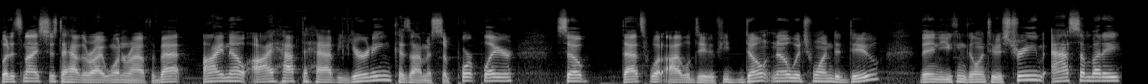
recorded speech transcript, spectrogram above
but it's nice just to have the right one right off the bat. I know I have to have Yearning because I'm a support player. So that's what I will do. If you don't know which one to do, then you can go into a stream, ask somebody,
